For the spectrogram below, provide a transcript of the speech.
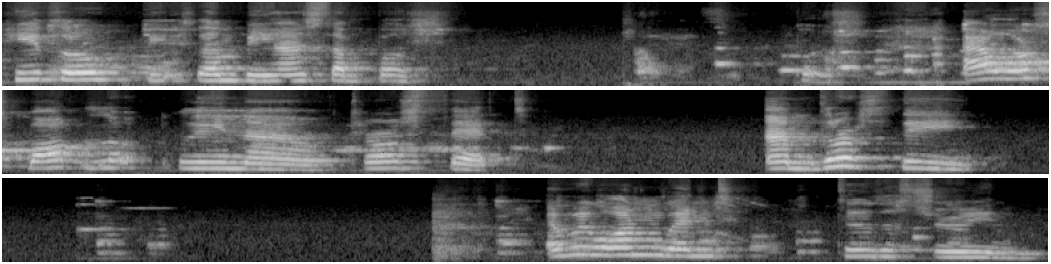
He threw them behind some bush. Push. Our spot lovely now, Thor said. Um, I'm thirsty. Everyone went to the stream.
